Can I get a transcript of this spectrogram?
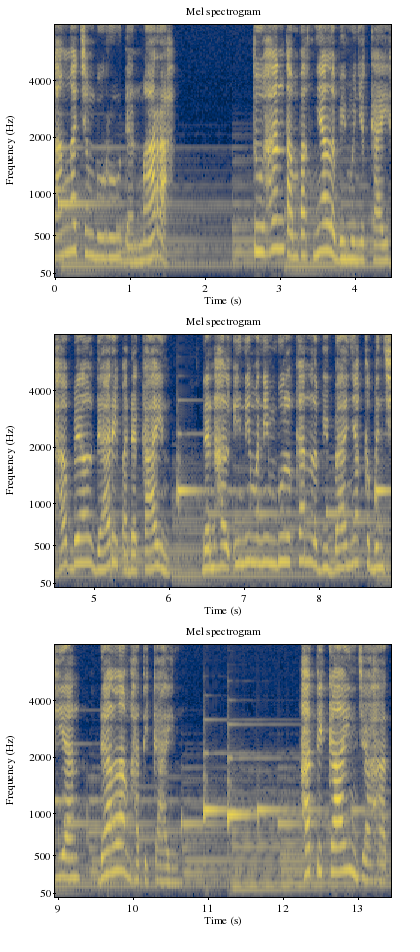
sangat cemburu dan marah. Tuhan tampaknya lebih menyukai Habel daripada Kain, dan hal ini menimbulkan lebih banyak kebencian dalam hati Kain. Hati Kain jahat,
